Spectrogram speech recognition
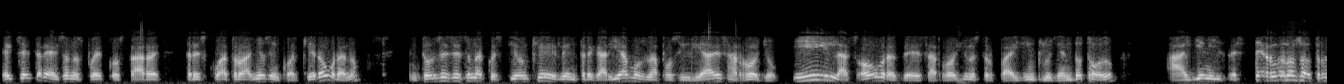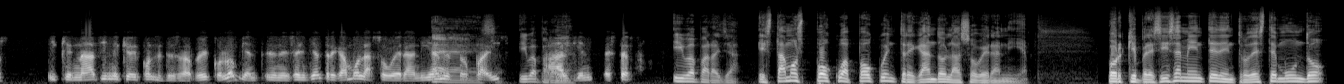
etcétera, eso nos puede costar tres, cuatro años en cualquier obra, ¿no? Entonces es una cuestión que le entregaríamos la posibilidad de desarrollo y las obras de desarrollo en nuestro país, incluyendo todo, a alguien externo a nosotros y que nada tiene que ver con el desarrollo de Colombia. En esencia entregamos la soberanía de nuestro país a alguien externo. Iba para allá. Estamos poco a poco entregando la soberanía. Porque precisamente dentro de este mundo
